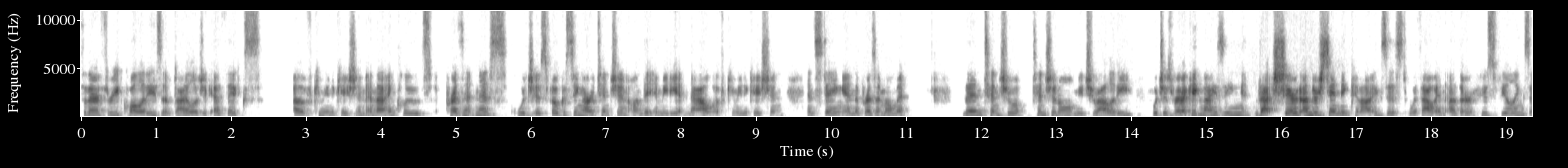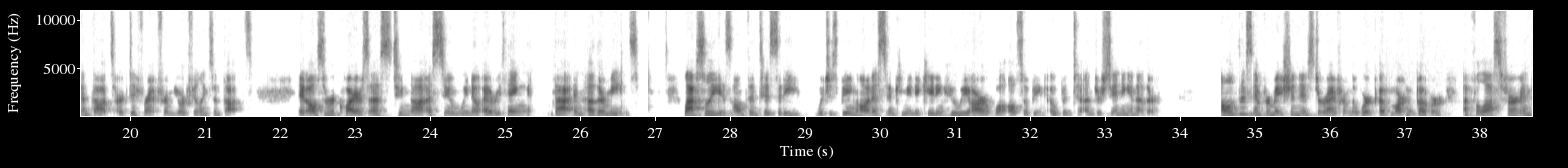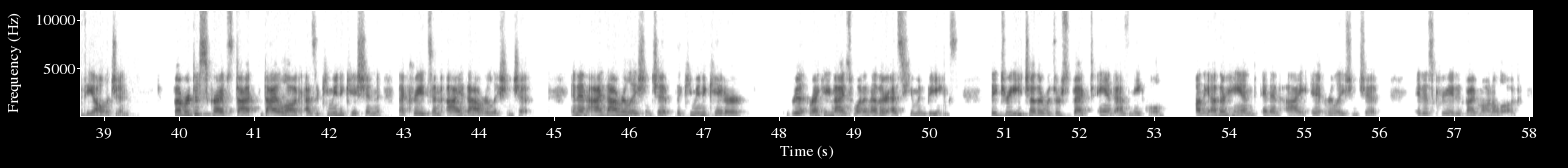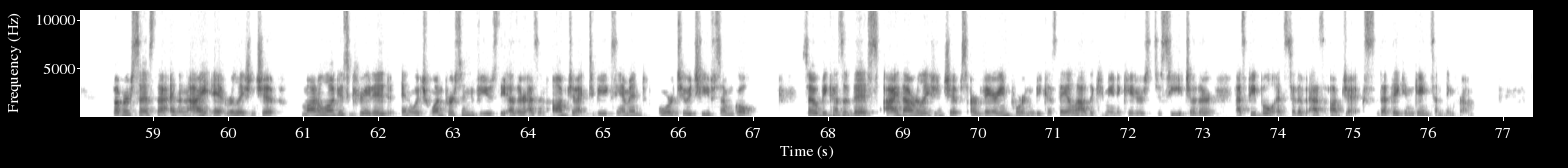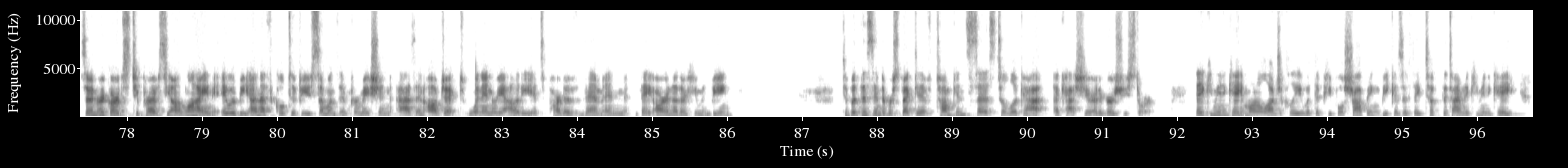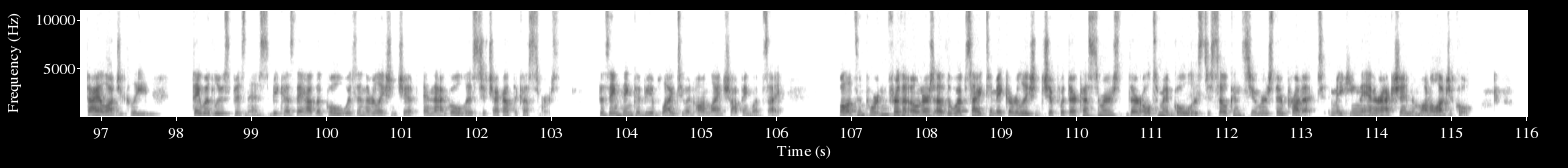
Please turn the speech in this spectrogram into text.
So, there are three qualities of dialogic ethics of communication, and that includes presentness, which is focusing our attention on the immediate now of communication and staying in the present moment. Then, tensional mutuality, which is recognizing that shared understanding cannot exist without an other whose feelings and thoughts are different from your feelings and thoughts. It also requires us to not assume we know everything that an other means. Lastly, is authenticity, which is being honest and communicating who we are while also being open to understanding another. All of this information is derived from the work of Martin Buber, a philosopher and theologian. Buber describes di- dialogue as a communication that creates an I thou relationship. In an I thou relationship, the communicator re- recognize one another as human beings. They treat each other with respect and as an equal. On the other hand, in an I it relationship, it is created by monologue. Buber says that in an I it relationship, monologue is created in which one person views the other as an object to be examined or to achieve some goal. So, because of this, I thou relationships are very important because they allow the communicators to see each other as people instead of as objects that they can gain something from. So, in regards to privacy online, it would be unethical to view someone's information as an object when in reality it's part of them and they are another human being. To put this into perspective, Tompkins says to look at a cashier at a grocery store. They communicate monologically with the people shopping because if they took the time to communicate dialogically, they would lose business because they have the goal within the relationship, and that goal is to check out the customers. The same thing could be applied to an online shopping website. While it's important for the owners of the website to make a relationship with their customers, their ultimate goal is to sell consumers their product, making the interaction monological.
